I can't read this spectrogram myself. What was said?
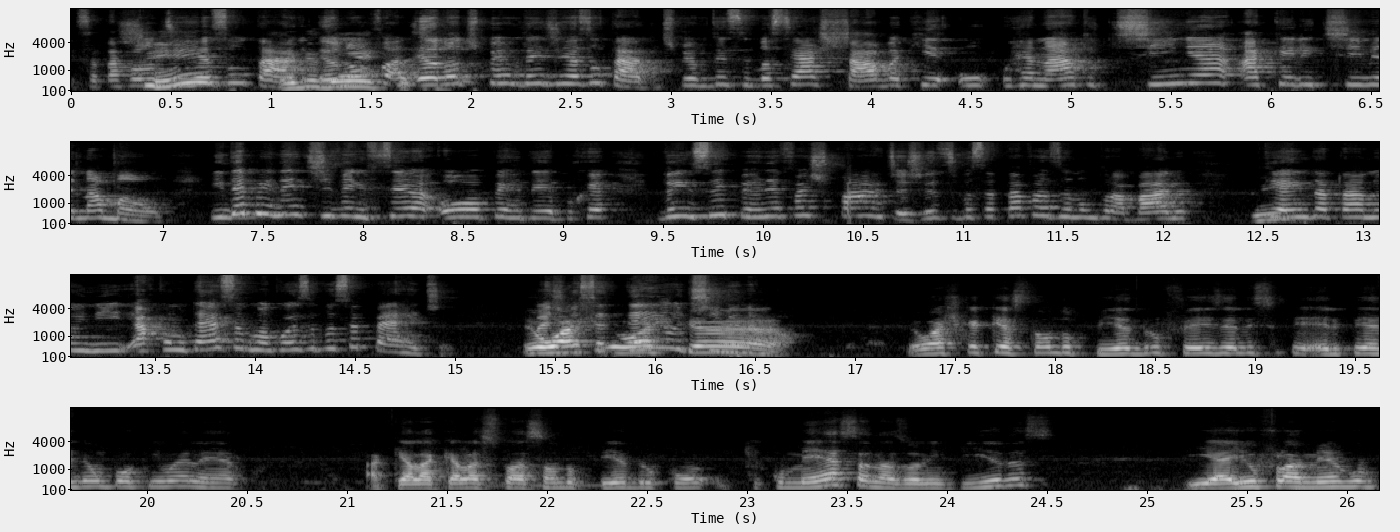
Você está falando Sim, de resultado. Eu não, eu não te perguntei de resultado, te perguntei se você achava que o Renato tinha aquele time na mão. Independente de vencer ou perder, porque vencer e perder faz parte. Às vezes você está fazendo um trabalho Sim. que ainda está no início. Acontece alguma coisa você perde. Mas eu você acho, tem o time na mão. Eu acho que a questão do Pedro fez ele, ele perder um pouquinho o elenco. Aquela, aquela situação do Pedro com, que começa nas Olimpíadas, e aí o Flamengo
